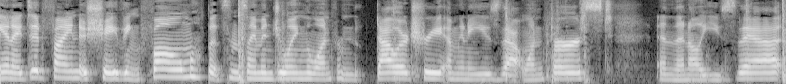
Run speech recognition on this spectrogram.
and I did find a shaving foam, but since I'm enjoying the one from Dollar Tree, I'm going to use that one first. And then I'll use that.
